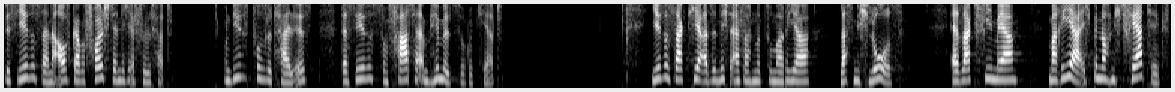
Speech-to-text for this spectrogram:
bis Jesus seine Aufgabe vollständig erfüllt hat. Und dieses Puzzleteil ist, dass Jesus zum Vater im Himmel zurückkehrt. Jesus sagt hier also nicht einfach nur zu Maria, lass mich los. Er sagt vielmehr, Maria, ich bin noch nicht fertig.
